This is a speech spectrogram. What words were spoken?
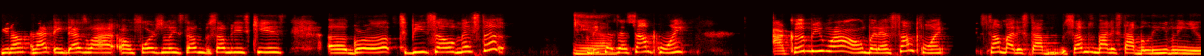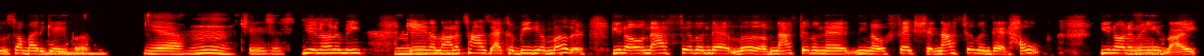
You know, and I think that's why, unfortunately, some some of these kids uh, grow up to be so messed up. Yeah. Because at some point, I could be wrong, but at some point, somebody stopped. Somebody stopped believing in you. Somebody gave mm-hmm. up. Yeah, mm, Jesus. You know what I mean? Mm-hmm. And a lot of times that could be your mother, you know, not feeling that love, not feeling that, you know, affection, not feeling that hope. You know what I mean? Like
